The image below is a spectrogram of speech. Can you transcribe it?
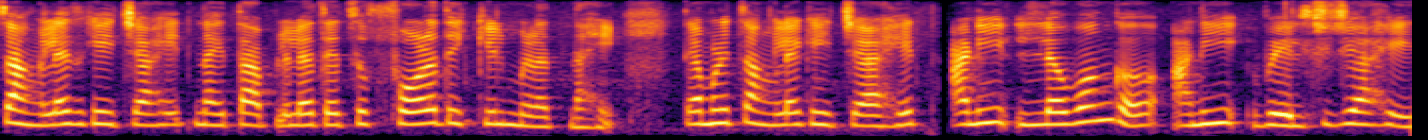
चांगल्याच घ्यायच्या आहेत नाही तर आपल्याला त्याचं फळ देखील मिळत नाही. त्यामुळे चांगल्या घ्यायच्या आहेत. आणि लवंग आणि वेलची जी आहे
